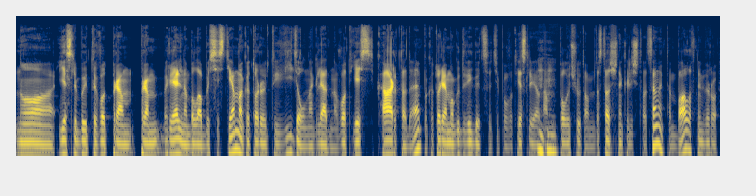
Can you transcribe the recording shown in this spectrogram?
Но если бы ты вот прям, прям реально была бы система, которую ты видел наглядно, вот есть карта, да, по которой я могу двигаться, типа вот если я mm-hmm. там получу там достаточное количество оценок, там баллов наберу,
